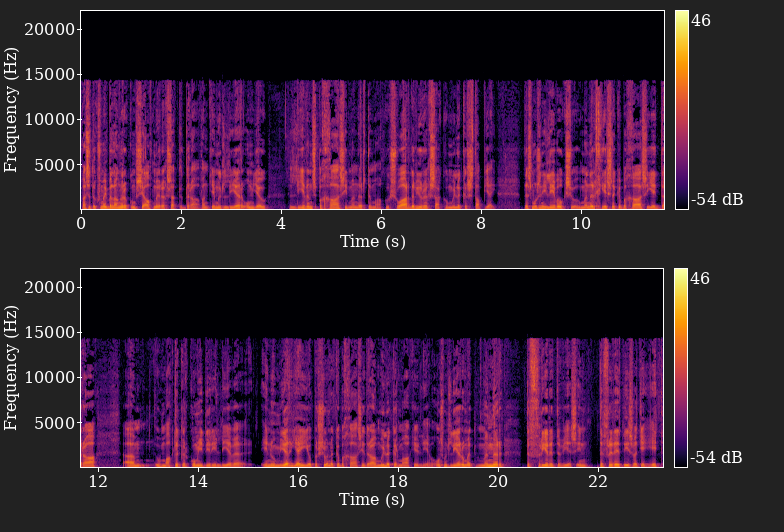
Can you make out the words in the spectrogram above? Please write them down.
was dit ook vir my belangrik om self my rugsak te dra want jy moet leer om jou lewensbagasie minder te maak. Hoe swaarder jou rugsak, hoe moeiliker stap jy. Dis mos in die lewe ook so. Hoe minder geestelike bagasie jy dra, ehm um, hoe makliker kom jy deur die lewe En hoe meer jy jou persoonlike bagasie dra, moeiliker maak jou lewe. Ons moet leer om met minder tevrede te wees en tevrede te wees wat jy het,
